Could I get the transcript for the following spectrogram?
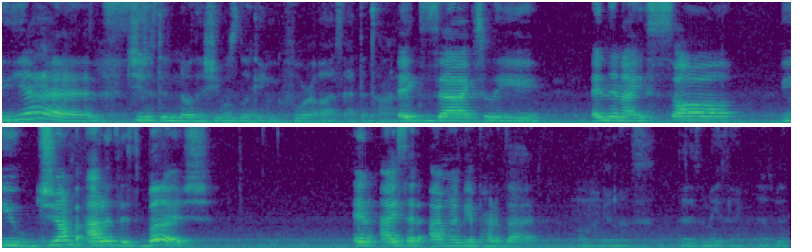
Yes. She just didn't know that she was looking for us at the time. Exactly. And then I saw you jump out of this bush. And I said, I want to be a part of that. Oh my goodness. That is amazing. That's.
